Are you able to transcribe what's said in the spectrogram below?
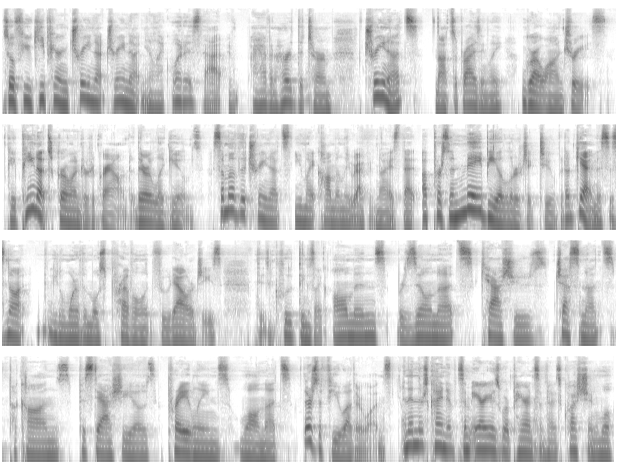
So if you keep hearing tree nut, tree nut, and you're like, what is that? I haven't heard the term. Tree nuts, not surprisingly, grow on trees. Okay, peanuts grow underground. They're legumes. Some of the tree nuts you might commonly recognize that a person may be allergic to, but again, this is not, you know, one of the most prevalent food allergies. These include things like almonds, Brazil nuts, cashews, chestnuts, pecans, pistachios, pralines, walnuts. There's a few other ones. And then there's kind of some areas where parents sometimes question, well,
